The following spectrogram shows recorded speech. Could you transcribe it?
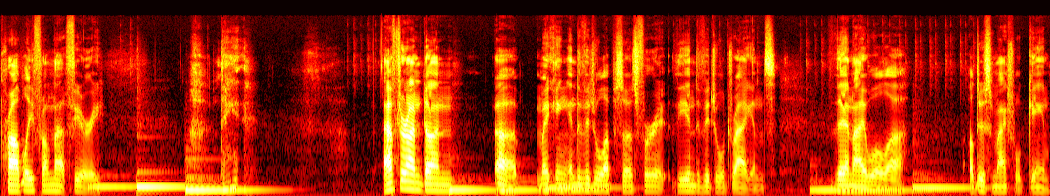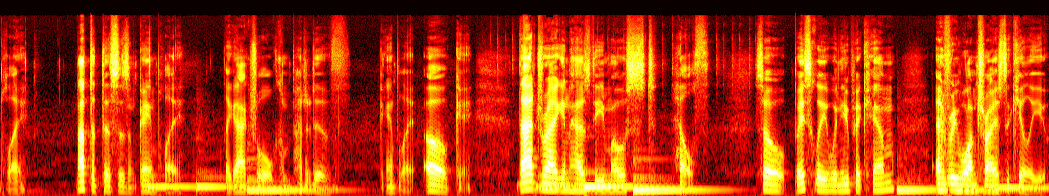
Probably from that Fury. Dang it. After I'm done uh, making individual episodes for the individual dragons, then I will uh, I'll do some actual gameplay. Not that this isn't gameplay, like actual competitive gameplay. okay. That dragon has the most health. So basically, when you pick him, everyone tries to kill you.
